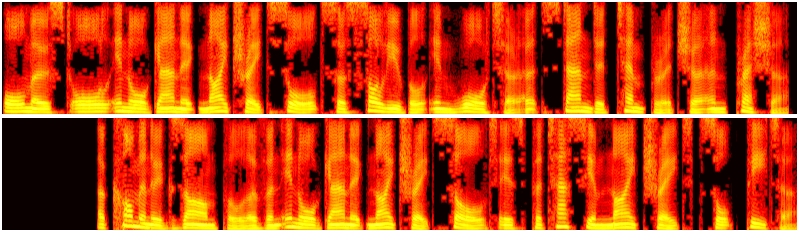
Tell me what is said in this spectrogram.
Almost all inorganic nitrate salts are soluble in water at standard temperature and pressure. A common example of an inorganic nitrate salt is potassium nitrate saltpeter.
